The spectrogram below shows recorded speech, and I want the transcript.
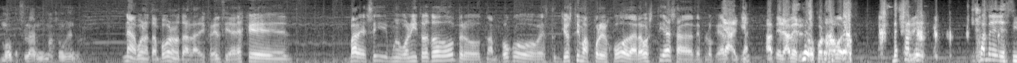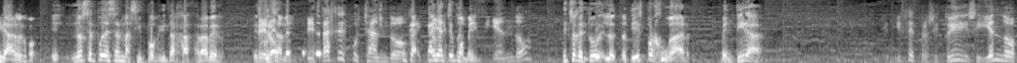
modo flan, más o menos. Nada, bueno, tampoco notas la diferencia. Es que, vale, sí, muy bonito todo, pero tampoco... est- Yo estoy más por el juego de dar hostias a desbloquear. Ya, ya. A ver, a ver, por favor. Déjame, déjame decir algo. Eh, No se puede ser más hipócrita, Hazard. A ver, Pero, escúchame. ¿me estás escuchando? Cá- lo que cállate un estoy momento. Diciendo? He dicho que tú lo, lo tienes por jugar. Mentira. ¿Qué dices? Pero si estoy siguiendo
